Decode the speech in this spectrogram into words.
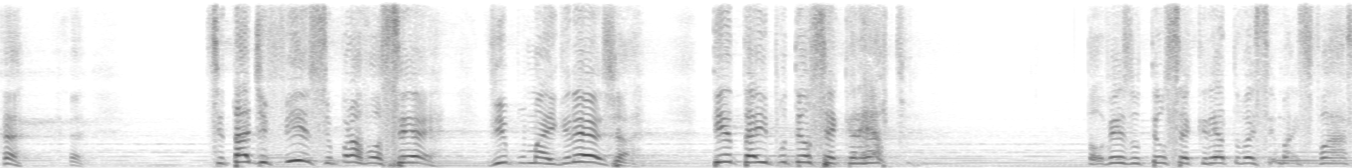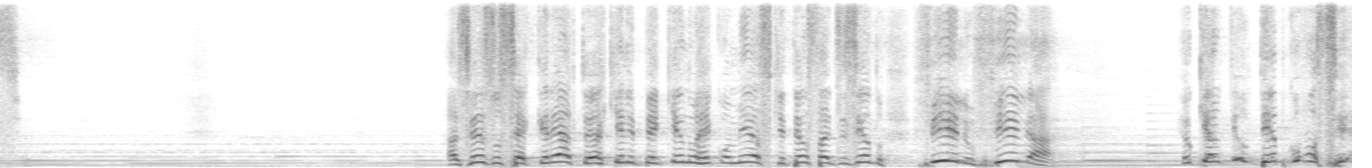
Se está difícil para você vir para uma igreja, tenta ir para o teu secreto. Talvez o teu secreto vai ser mais fácil. Às vezes o secreto é aquele pequeno recomeço que Deus está dizendo, filho, filha, eu quero ter um tempo com você.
